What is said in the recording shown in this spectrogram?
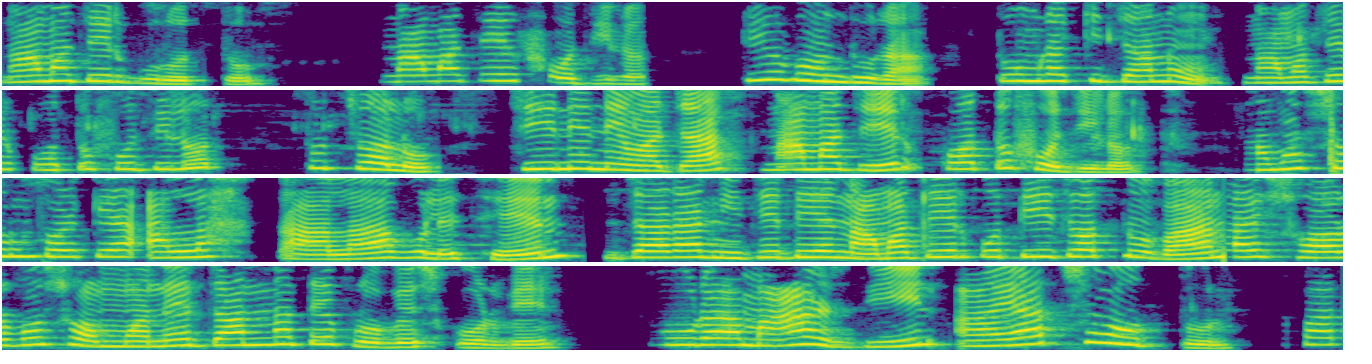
নামাজের গুরুত্ব, নামাজের ফজিলত। প্রিয় বন্ধুরা, তোমরা কি জানো নামাজের কত ফজিলত? তো চলো জেনে নেওয়া যাক নামাজের কত ফজিলত। নামাজ সম্পর্কে আল্লাহ তালা বলেছেন, যারা নিজেদের নামাজের প্রতি যত্নবান তাই সর্বসম্মানে জান্নাতে প্রবেশ করবে। সূরা মারজিন, আয়াত সত্তর। পাক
